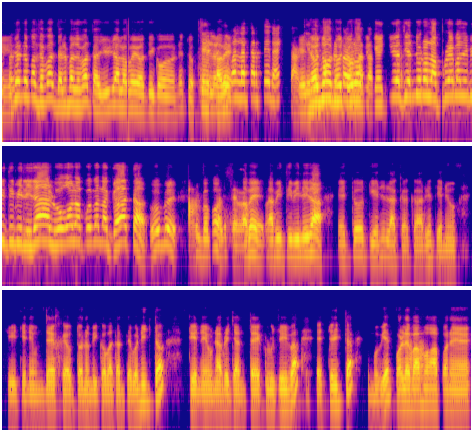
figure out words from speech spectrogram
eh, no, no me hace falta, no me hace falta, yo ya lo veo a ti con esto. Se lo a lleva en la tartera esta. Eh, que no, no, no, yo lo que estoy haciendo ahora la prueba de visibilidad, luego la prueba en la cata, hombre, Ah, por favor. vale, a ver, la visibilidad, esto tiene la cacarria, tiene sí, tiene un deje autonómico bastante bonito, tiene una brillante exclusiva, estricta, muy bien, pues le vamos a poner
